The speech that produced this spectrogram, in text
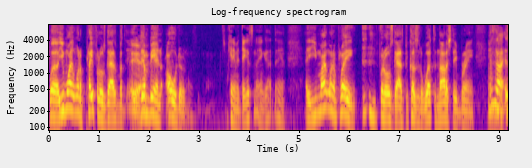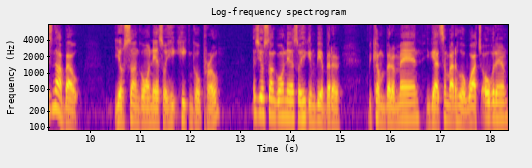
well, you might want to play for those guys, but Yeah. them being older, can't even think of his name. Goddamn, Uh, you might want to play for those guys because of the wealth of knowledge they bring. It's not. It's not about your son going there so he he can go pro. It's your son going there so he can be a better, become a better man. You got somebody who will watch over them.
